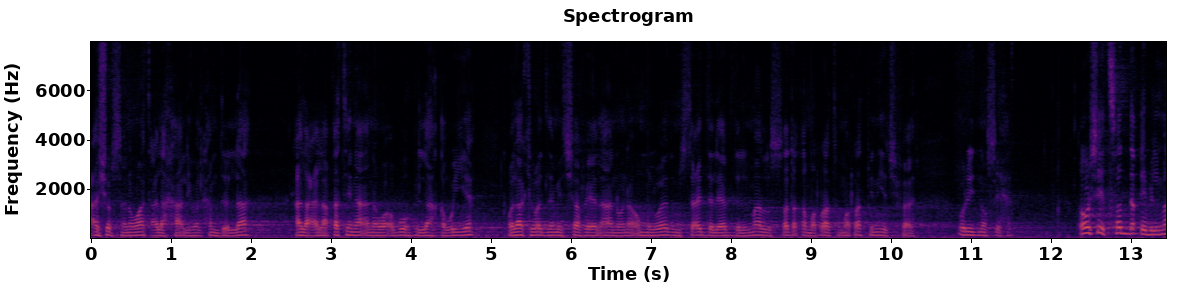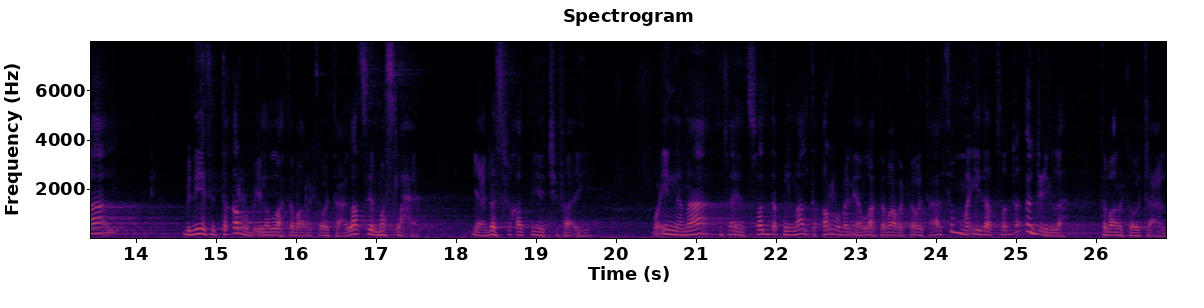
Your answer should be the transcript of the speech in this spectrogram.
عشر سنوات على حاله. والحمد لله على علاقتنا أنا وأبوه بالله قوية. ولكن الولد لم يتشافى الآن وأنا أم الولد مستعدة لأبذل المال للصدقة مرات ومرات بنية شفائه. أريد نصيحة. أول شيء تصدقي بالمال بنية التقرب إلى الله تبارك وتعالى. لا تصير مصلحة يعني بس فقط نية شفائه. وإنما الإنسان يتصدق بالمال تقربا إلى الله تبارك وتعالى. ثم إذا تصدق ادعي الله تبارك وتعالى.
